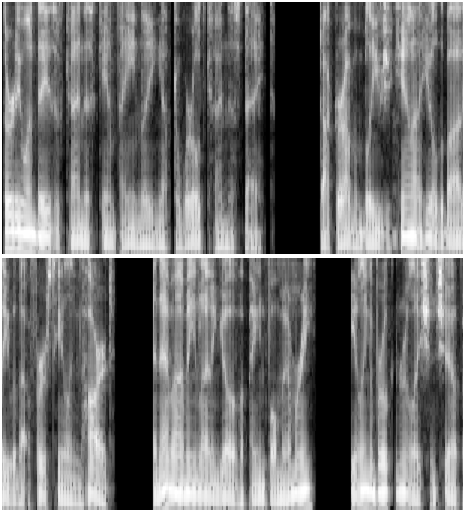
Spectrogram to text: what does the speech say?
31 Days of Kindness campaign leading up to World Kindness Day. Dr. Robin believes you cannot heal the body without first healing the heart, and that might mean letting go of a painful memory, healing a broken relationship,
